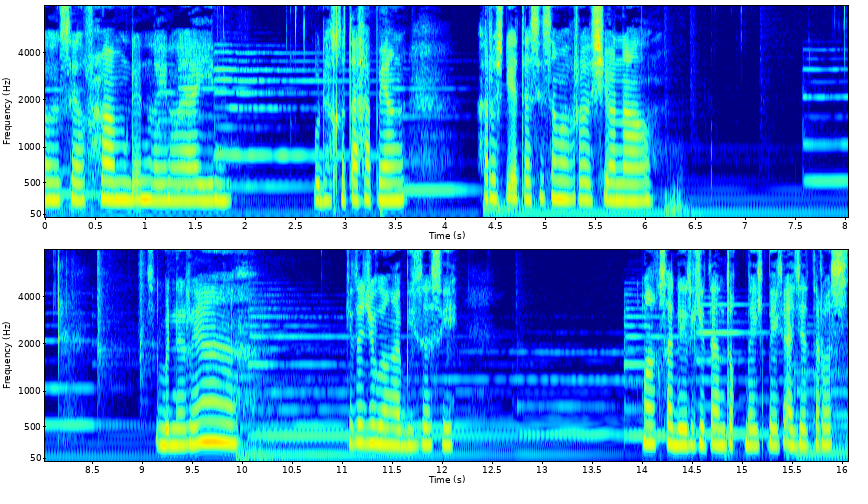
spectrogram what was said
uh, eh, self harm dan lain-lain. Udah ke tahap yang harus diatasi sama profesional sebenarnya kita juga nggak bisa sih maksa diri kita untuk baik-baik aja terus.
